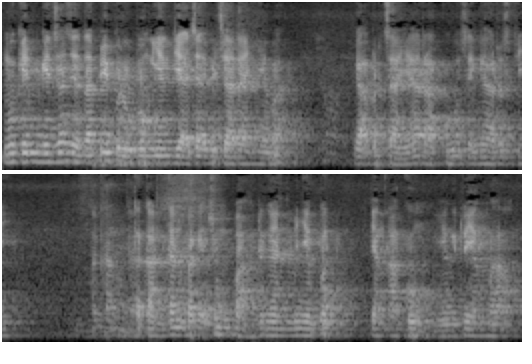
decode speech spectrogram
Mungkin mungkin saja, tapi berhubung yang diajak bicaranya apa? Nggak percaya, ragu sehingga harus Tekankan. ditekankan pakai sumpah dengan menyebut yang agung, yang itu yang maha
